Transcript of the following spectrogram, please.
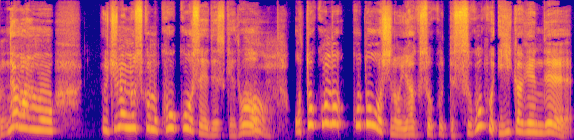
ん。でもあの、うちの息子も高校生ですけど、男の子同士の約束ってすごくいい加減で。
